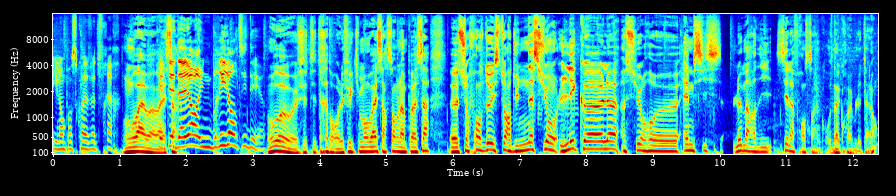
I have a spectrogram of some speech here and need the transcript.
il en pense quoi de votre frère? Ouais, ouais, Qui ouais. était ça- d'ailleurs une brillante idée. Ouais, ouais, c'était très drôle. Effectivement, ouais, ça ressemble un peu à ça. Euh, sur France 2, Histoire d'une nation, l'école. Sur euh, M6, le mardi, c'est la France Incro d'incroyable talent.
